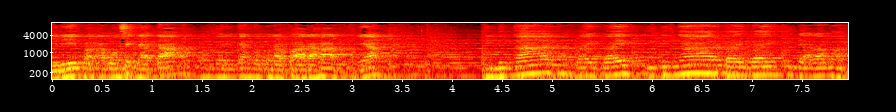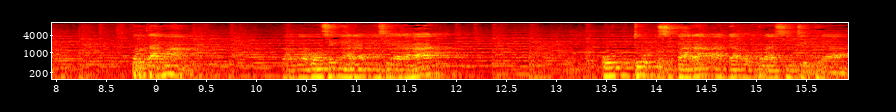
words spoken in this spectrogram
Jadi Pak Kapolsek datang memberikan beberapa arahan ya. Didengar baik-baik, didengar baik-baik tidak lama. Pertama, Pak Kapolsek ngasih arahan untuk sekarang ada operasi cedera.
